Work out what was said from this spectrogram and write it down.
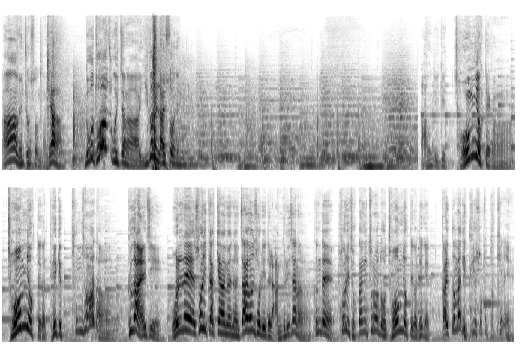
아 왼쪽 쏜다. 야, 너가 도와주고 있잖아. 이걸 날 쏘네. 이게 저음역대가 저음역대가 되게 풍성하다. 그거 알지? 원래 소리 작게 하면은 작은 소리들 안 들리잖아. 근데 소리 적당히 틀어도 저음역대가 되게 깔끔하게 귀에 쏙쏙 박히네.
